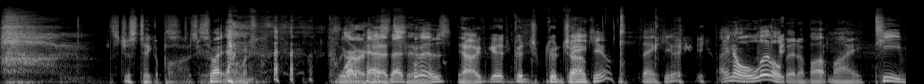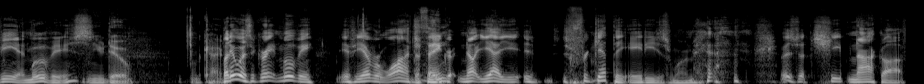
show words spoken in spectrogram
Let's just take a pause here. So I- for moment. Clear Well, I our passed heads, that yeah. quiz. Yeah, good, good, good job. Thank you. Thank you. I know a little bit about my TV and movies. You do. Okay. But it was a great movie. If you ever watched The Thing? gr- No, yeah. You, it, forget the '80s one. it was a cheap knockoff.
